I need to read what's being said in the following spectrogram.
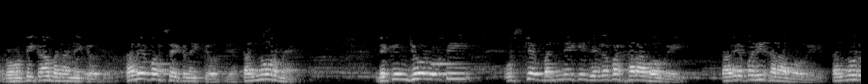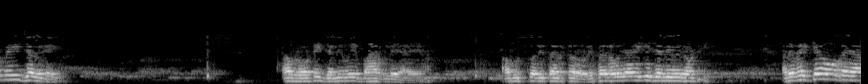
रोटी कहाँ बनाने की होती है? तवे पर सेकने की होती है, तन्नूर में। लेकिन जो रोटी उसके बनने की जगह पर खराब हो गई, तवे पर ही खराब हो गई, तन्नूर में ही जल गई। अब रोटी जली हुई बाहर ले आए अब उसको रिपेयर करो। रिपेयर हो जाएगी जली हुई रोटी। अरे भाई, क्या हो गया?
